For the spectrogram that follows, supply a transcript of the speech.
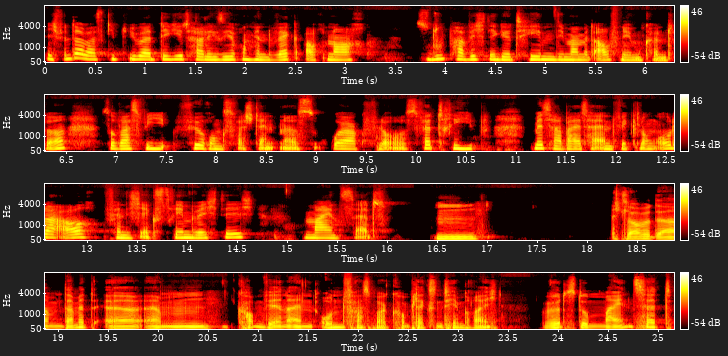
Ich finde aber, es gibt über Digitalisierung hinweg auch noch super wichtige Themen, die man mit aufnehmen könnte. Sowas wie Führungsverständnis, Workflows, Vertrieb, Mitarbeiterentwicklung oder auch, finde ich extrem wichtig, Mindset. Hm. Ich glaube, da, damit äh, ähm, kommen wir in einen unfassbar komplexen Themenbereich. Würdest du Mindset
